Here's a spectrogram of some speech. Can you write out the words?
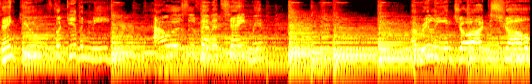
Thank you for giving me hours of entertainment. I really enjoyed the show.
